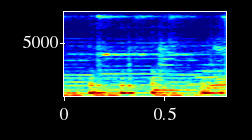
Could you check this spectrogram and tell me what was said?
Thank you.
